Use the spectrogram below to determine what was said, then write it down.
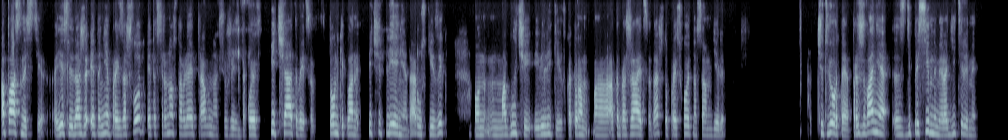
опасности, если даже это не произошло, это все равно оставляет травму на всю жизнь. Такое впечатывается в тонкий план, впечатление, да, русский язык, он могучий и великий, в котором а, отображается, да, что происходит на самом деле. Четвертое. Проживание с депрессивными родителями Э,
